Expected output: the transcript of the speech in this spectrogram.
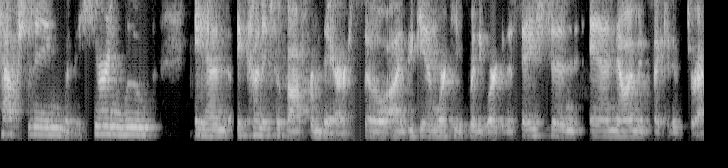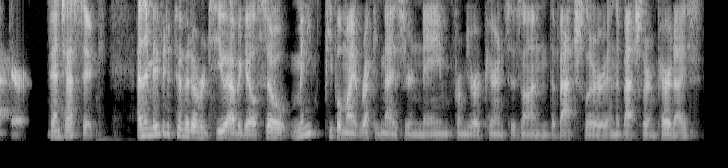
captioning, with a hearing loop. And it kind of took off from there. So I began working for the organization, and now I'm executive director. Fantastic. And then maybe to pivot over to you, Abigail. So many people might recognize your name from your appearances on The Bachelor and The Bachelor in Paradise.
